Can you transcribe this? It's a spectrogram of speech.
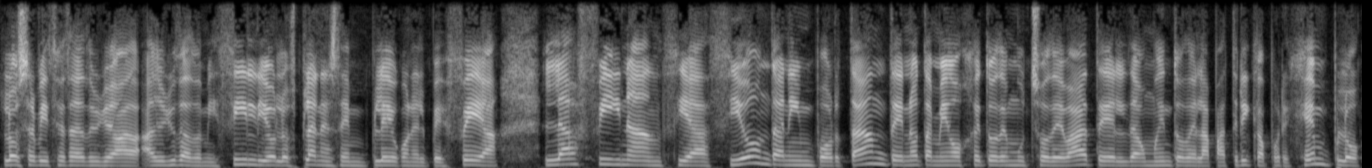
los servicios de ayuda, a domicilio, los planes de empleo con el PFEA, la financiación tan importante, no también objeto de mucho debate, el de aumento de la patrica, por ejemplo,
